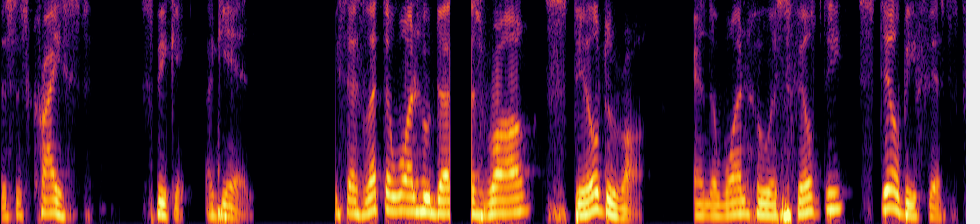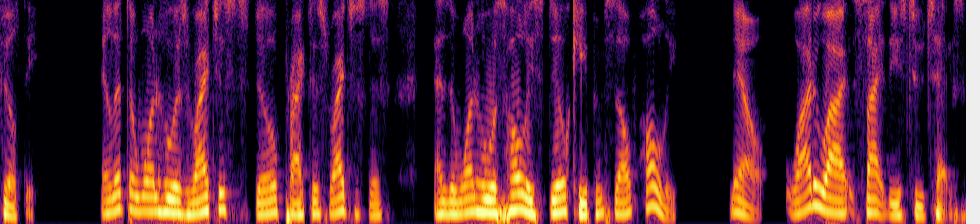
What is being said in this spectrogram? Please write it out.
This is Christ speaking again. He says, Let the one who does wrong still do wrong, and the one who is filthy still be filthy. And let the one who is righteous still practice righteousness, and the one who is holy still keep himself holy. Now, why do I cite these two texts?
